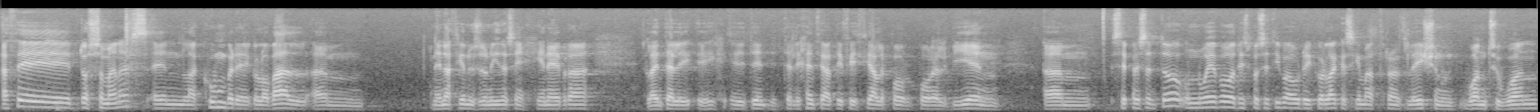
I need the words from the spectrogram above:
hace dos semanas en la cumbre global um, de Naciones Unidas en Ginebra la inteligencia artificial por, el bien, um, se presentó un nuevo dispositivo auricular que se llama Translation One-to-One,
